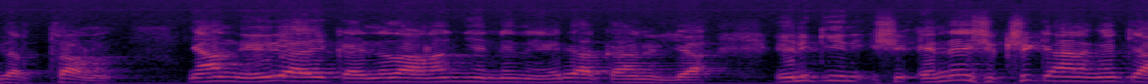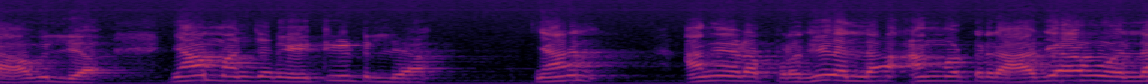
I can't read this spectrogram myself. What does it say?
വ്യർത്ഥാണ് ഞാൻ നേരെയായി കഴിഞ്ഞതാണ് ഇനി എന്നെ നേരെയാക്കാനില്ല. എനിക്ക് എന്നെ ശിക്ഷിക്കാൻ അങ്ങേക്ക് ആവില്ല ഞാൻ മഞ്ചന ഏറ്റിയിട്ടില്ല. ഞാൻ അങ്ങയുടെ പ്രജയല്ല അങ്ങോട്ട് രാജാവുമല്ല.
